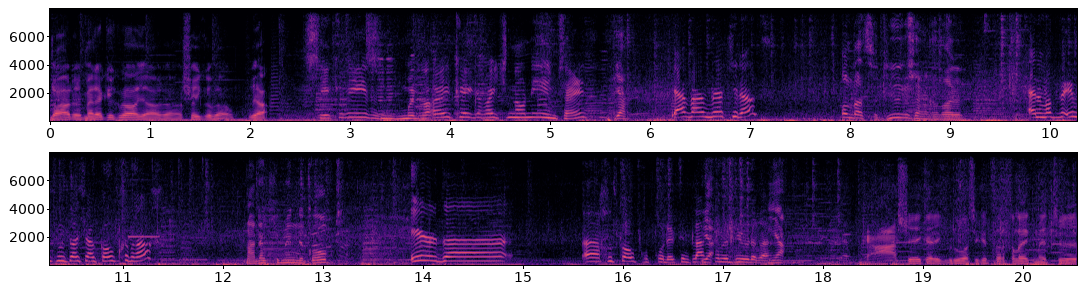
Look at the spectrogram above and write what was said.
Ja, dat merk ik wel, ja, zeker wel. Ja. Zeker weten. Je moet wel uitkijken wat je nou neemt, hè? Ja. Ja, waarom merk je dat? Omdat ze duurder zijn geworden. En wat beïnvloedt dat jouw koopgedrag? Nou, dat je minder koopt. Eerder de uh, goedkopere producten in plaats ja. van de duurdere? Ja. Ja, zeker. Ik bedoel, als ik het vergelijk met, uh,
